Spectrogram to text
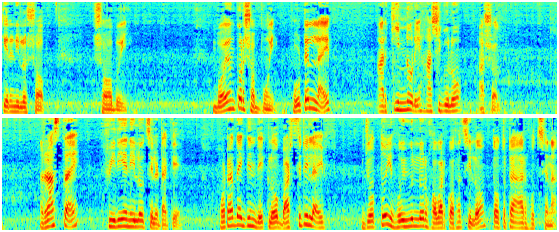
কেড়ে নিল সব, সবই। ভয়ঙ্কর সব বই, হোটেল লাইফ আর কিন্নরে হাসিগুলো আসল। রাস্তায় ফিরিয়ে নিল ছেলেটাকে। হঠাৎ একদিন দেখল ভার্সিটি লাইফ যতই হৈহুল্লোর হবার কথা ছিল, ততটা আর হচ্ছে না।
